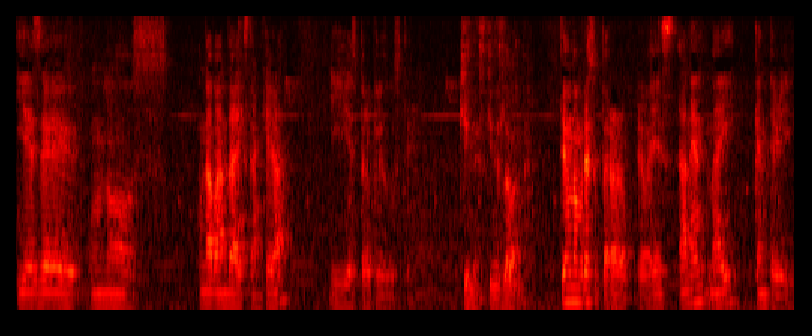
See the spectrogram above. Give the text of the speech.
y es de unos, una banda extranjera y espero que les guste. ¿Quién es? ¿Quién es la banda? Tiene un nombre súper raro, pero es Annen Mai Canterit.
